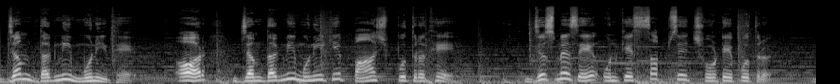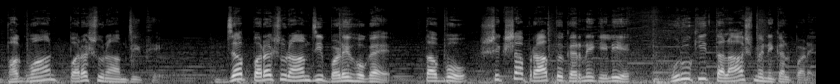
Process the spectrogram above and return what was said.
जमदग्नि मुनि थे और जमदग्नि मुनि के पाँच पुत्र थे, जिसमें से उनके सबसे छोटे पुत्र भगवान परशुराम जी थे। जब परशुराम जी बड़े हो गए, तब वो शिक्षा प्राप्त करने के लिए गुरु की तलाश में निकल पड़े।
